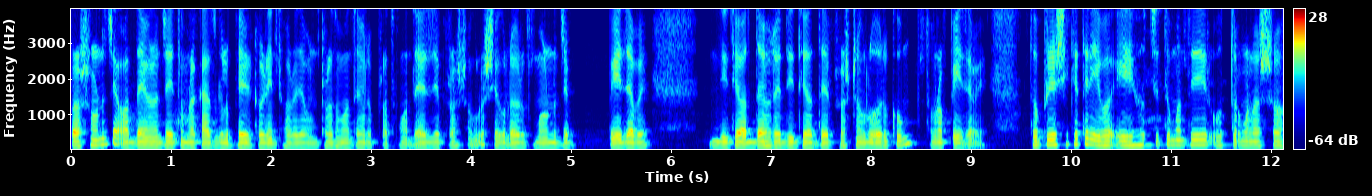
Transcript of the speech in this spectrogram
প্রশ্ন অনুযায়ী, অধ্যায় অনুযায়ী তোমরা কাজগুলো বের করে নিতে পারবে যেমন প্রথম অধ্যায় হলে প্রথম অধ্যায়ের যে প্রশ্নগুলো, সেগুলো ওরকম অনুযায়ী পেয়ে যাবে। দ্বিতীয় অধ্যায় হলে দ্বিতীয় অধ্যায়ের প্রশ্নগুলো ওরকম তোমরা পেয়ে যাবে। তো প্রিয় শিক্ষার্থী এই হচ্ছে তোমাদের উত্তরমালার সহ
